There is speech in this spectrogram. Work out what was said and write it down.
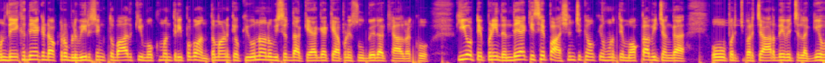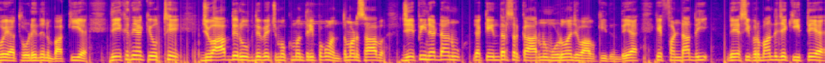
ਹੁਣ ਦੇਖਦੇ ਹਾਂ ਕਿ ਡਾਕਟਰ ਬਲਬੀਰ ਸਿੰਘ ਤੋਂ ਬਾਅਦ ਕੀ ਮੁੱਖ ਮੰਤਰੀ ਭਗਵੰਤ ਮਾਨ, ਕਿਉਂਕਿ ਉਹਨਾਂ ਨੂੰ ਵੀ ਸਿੱਧਾ ਕਿਹਾ ਗਿਆ ਕਿ ਆਪਣੇ ਸੂਬੇ ਦਾ ਖਿਆਲ ਰੱਖੋ। ਕੀ ਉਹ ਟਿੱਪਣੀ ਦਿੰਦੇ ਆ ਕਿਸੇ ਭਾਸ਼ਣ 'ਚ? ਕਿਉਂਕਿ ਹੁਣ ਤੇ ਮੌਕਾ ਵੀ ਚੰਗਾ, ਉਹ ਪ੍ਰਚ- ਪ੍ਰਚਾਰ ਦੇ ਵਿੱਚ ਲੱਗੇ ਹੋਏ ਆ ਥੋੜੇ ਦਿਨ ਬਾਕੀ ਹੈ। ਦੇਖਦੇ ਹਾਂ ਕਿ ਉੱਥੇ ਜਵਾਬ ਦੇ ਰੂਪ ਦੇ ਵਿੱਚ ਮੁੱਖ ਮੰਤਰੀ ਭਗਵੰਤ ਮਾਨ ਸਾਹਿਬ, ਜੇਪੀ ਨੱਡਾ ਨੂੰ ਜਾਂ ਕੇਂਦਰ ਸਰਕਾਰ ਨੂੰ ਮੋੜਵਾਂ ਜਵਾਬ ਕੀ ਦਿੰਦੇ ਆ? ਕਿ ਫੰਡਾਂ ਦੀ ਦੇ ਅਸੀਂ ਪ੍ਰਬੰਧ ਜੇ ਕੀਤੇ ਆ,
